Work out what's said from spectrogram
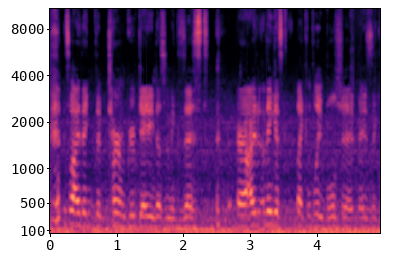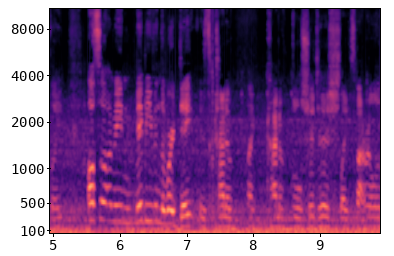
That's why I think the term group dating doesn't exist, or I think it's like complete bullshit, basically. Also, I mean, maybe even the word date is kind of like kind of bullshitish. Like it's not real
